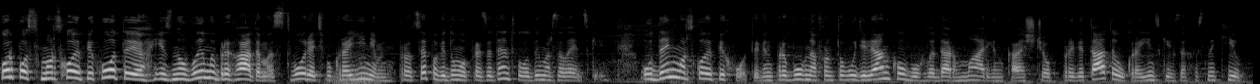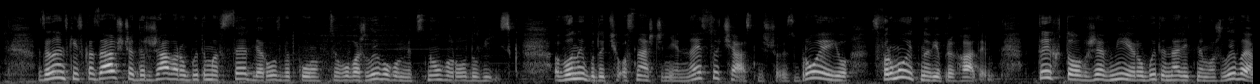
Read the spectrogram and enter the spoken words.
Корпус морської піхоти із новими бригадами створять в Україні. Про це повідомив президент Володимир Зеленський. У день морської піхоти він прибув на фронтову ділянку Вугледар Мар'їнка, щоб привітати українських захисників. Зеленський сказав, що держава робитиме все для розвитку цього важливого міцного роду військ. Вони будуть оснащені найсучаснішою зброєю, сформують нові бригади. Тих, хто вже вміє робити навіть неможливе,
